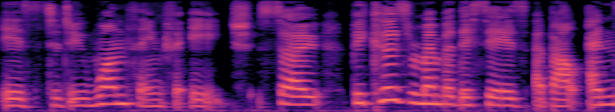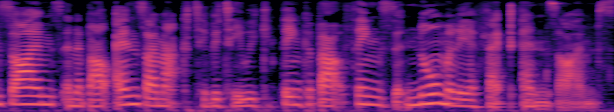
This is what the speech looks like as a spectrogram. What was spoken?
is to do one thing for each. So, because remember, this is about enzymes and about enzyme activity, we can think about things that normally affect enzymes,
